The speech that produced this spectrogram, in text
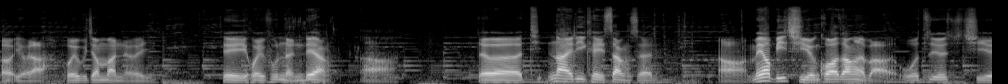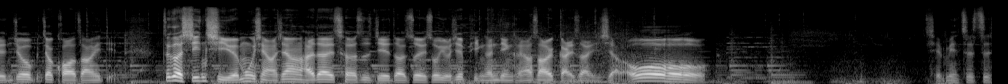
呃，有啦，回比较慢而已，可以恢复能量啊，的耐力可以上升啊，没有比起源夸张了吧？我觉得起源就比较夸张一点。这个新起源目前好像还在测试阶段，所以说有些平衡点可能要稍微改善一下哦。前面这只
